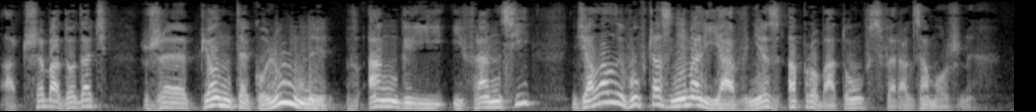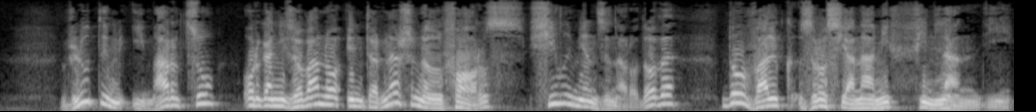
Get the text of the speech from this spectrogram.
a trzeba dodać, że piąte kolumny w Anglii i Francji działały wówczas niemal jawnie z aprobatą w sferach zamożnych. W lutym i marcu organizowano International Force, siły międzynarodowe, do walk z Rosjanami w Finlandii,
